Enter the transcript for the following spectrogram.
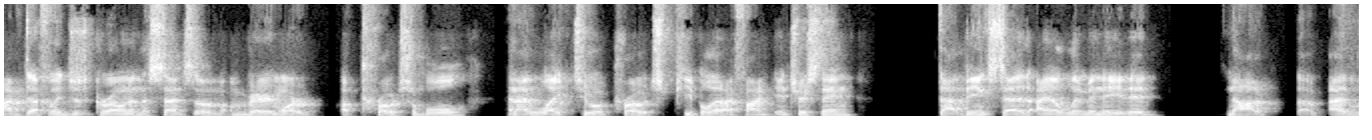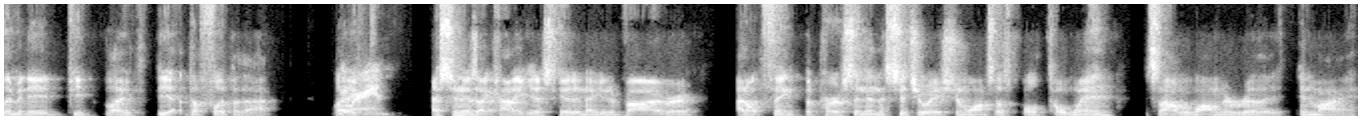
I've definitely just grown in the sense of I'm very more approachable and I like to approach people that I find interesting. That being said, I eliminated not a, I eliminated people like the the flip of that. Like right. as soon as I kind of just get a negative vibe or I don't think the person in the situation wants us both to win, it's not longer really in my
